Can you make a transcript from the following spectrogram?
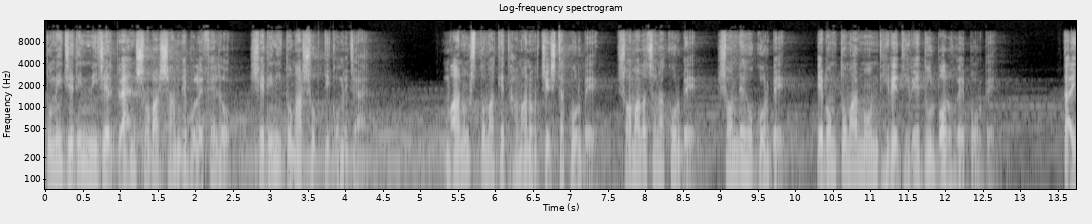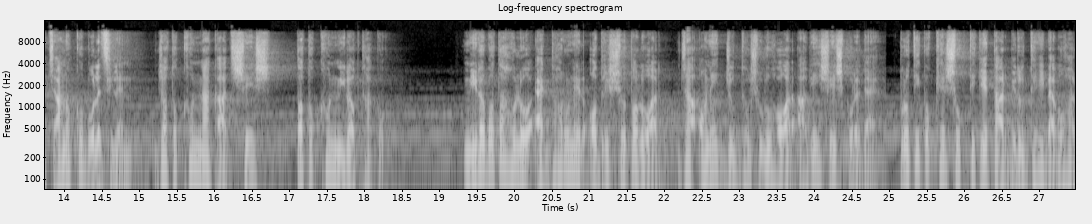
তুমি যেদিন নিজের প্ল্যান সবার সামনে বলে ফেলো, সেদিনই তোমার শক্তি কমে যায়। মানুষ তোমাকে থামানোর চেষ্টা করবে, সমালোচনা করবে, সন্দেহ করবে এবং তোমার মন ধীরে ধীরে দুর্বল হয়ে পড়বে। তাই চাণক্য বলেছিলেন, যতক্ষণ না কাজ শেষ, ততক্ষণ নীরব থাকো। নীরবতা হল এক ধরনের অদৃশ্য তলোয়ার যা অনেক যুদ্ধ শুরু হওয়ার আগেই শেষ করে দেয়। প্রতিপক্ষের শক্তিকে তার বিরুদ্ধেই ব্যবহার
